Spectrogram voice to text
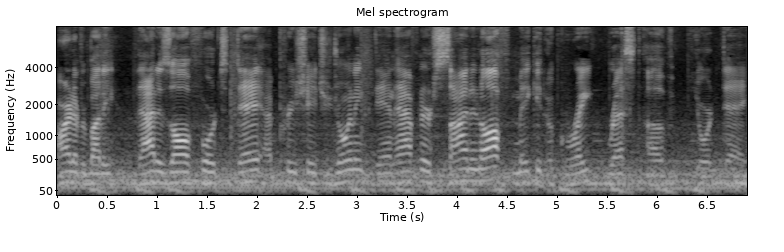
All right, everybody, that is all for today. I appreciate you joining. Dan Hafner signing off. Make it a great rest of your day.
